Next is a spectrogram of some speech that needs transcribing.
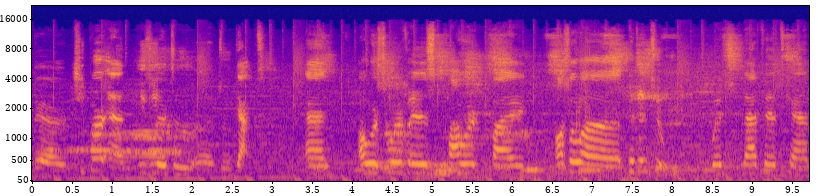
They're cheaper and easier to uh, to get, and our swerve is powered by also a Pigeon 2, which that it can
